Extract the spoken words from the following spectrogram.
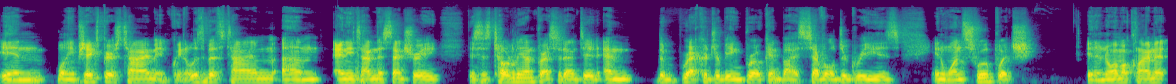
In William Shakespeare's time, in Queen Elizabeth's time, um, anytime this century, this is totally unprecedented. And the records are being broken by several degrees in one swoop, which in a normal climate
